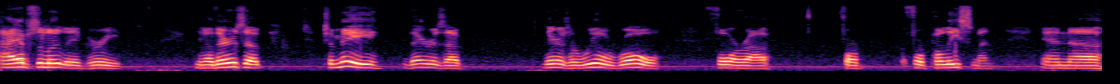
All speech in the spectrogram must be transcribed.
I absolutely agree. You know, there's a to me there is a there is a real role for uh, for for policemen, and uh,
